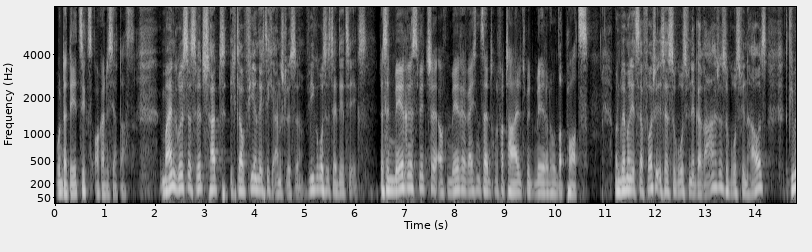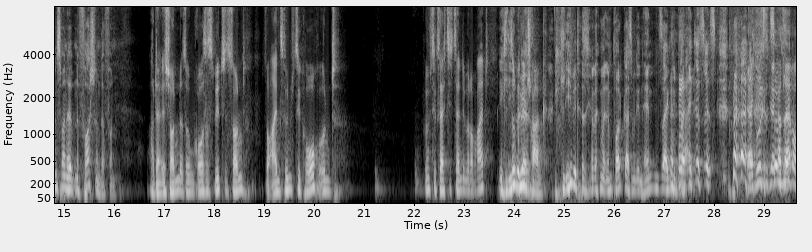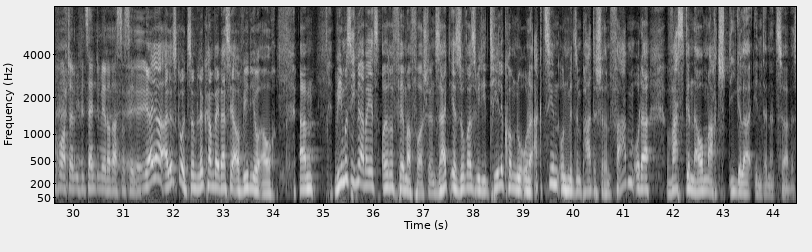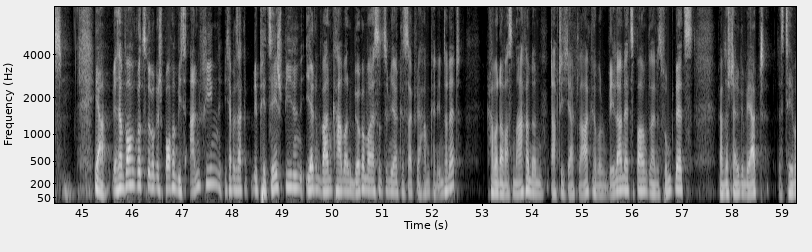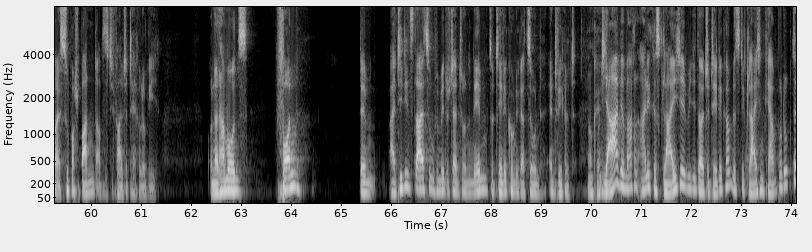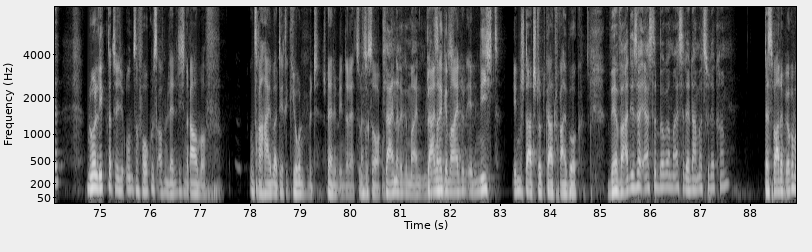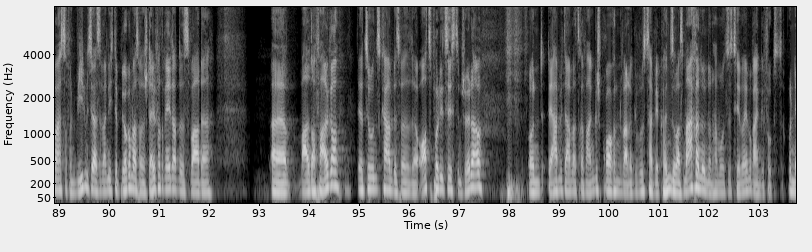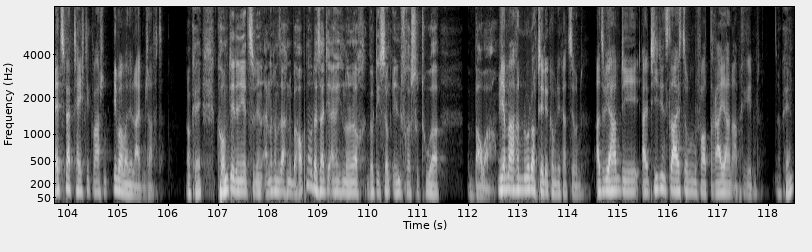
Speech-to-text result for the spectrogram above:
Und der D6 organisiert das. Mein größter Switch hat, ich glaube, 64 Anschlüsse. Wie groß ist der DCX? Das sind mehrere Switche auf mehrere Rechenzentren verteilt mit mehreren hundert Ports. Und wenn man jetzt da vorstellt, ist das so groß wie eine Garage, so groß wie ein Haus? Gib uns mal eine, eine Vorstellung davon. Aber der ist schon, so ein großer Switch ist schon so 1,50 hoch und 50, 60 Zentimeter breit. Ich so ein liebe Kühlschrank. Das, ich liebe das ja, wenn man im Podcast mit den Händen zeigt, wie breit es ist. Ja, ich muss es mir gerade selber vorstellen, wie viele Zentimeter das, das sind. Ja, ja, alles gut. Zum Glück haben wir das ja auf Video auch. Ähm, wie muss ich mir aber jetzt eure Firma vorstellen? Seid ihr sowas wie die Telekom nur ohne Aktien und mit sympathischeren Farben? Oder was genau macht Stiegeler Internet Service? Ja, wir haben vorhin kurz drüber gesprochen, wie es anfing. Ich habe gesagt, mit PC-Spielen, irgendwann kam ein Bürgermeister zu mir und gesagt, wir haben kein Internet. Kann man da was machen? Dann dachte ich, ja klar, können wir ein WLAN-Netz bauen, ein kleines Funknetz. Wir haben dann schnell gemerkt, das Thema ist super spannend, aber es ist die falsche Technologie. Und dann haben wir uns von dem IT-Dienstleistungen für mittelständische Unternehmen zur Telekommunikation entwickelt. Okay. Und ja, wir machen eigentlich das Gleiche wie die Deutsche Telekom, das sind die gleichen Kernprodukte. Nur liegt natürlich unser Fokus auf dem ländlichen Raum, auf unserer Heimat, die Region mit schnellem Internet zu Also versorgen. kleinere Gemeinden. Kleinere. Gemeinden und eben nicht Innenstadt Stuttgart, Freiburg. Wer war dieser erste Bürgermeister, der damals zu dir kam? Das war der Bürgermeister von Wien, beziehungsweise war nicht der Bürgermeister, war der Stellvertreter, das war der äh, Walter Falker, der zu uns kam, das war der Ortspolizist in Schönau. Und der hat mich damals darauf angesprochen, weil er gewusst hat, wir können sowas machen und dann haben wir uns das Thema eben reingefuchst. Und Netzwerktechnik war schon immer meine Leidenschaft. Okay. Kommt ihr denn jetzt zu den anderen Sachen überhaupt noch oder seid ihr eigentlich nur noch wirklich so ein Infrastrukturbauer? Wir machen nur noch Telekommunikation. Also wir haben die IT-Dienstleistungen vor drei Jahren abgegeben. Okay.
